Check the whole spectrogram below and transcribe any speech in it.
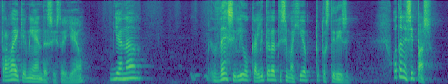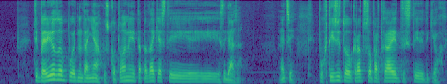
τραβάει και μία ένταση στο Αιγαίο για να δέσει λίγο καλύτερα τη συμμαχία που το στηρίζει. Όταν εσύ πας την περίοδο που ο Νετανιάχους σκοτώνει τα παιδάκια στη, στην Γάζα, έτσι, που χτίζει το κράτος του Απαρτχάιντ στη Δυτική Όχθη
